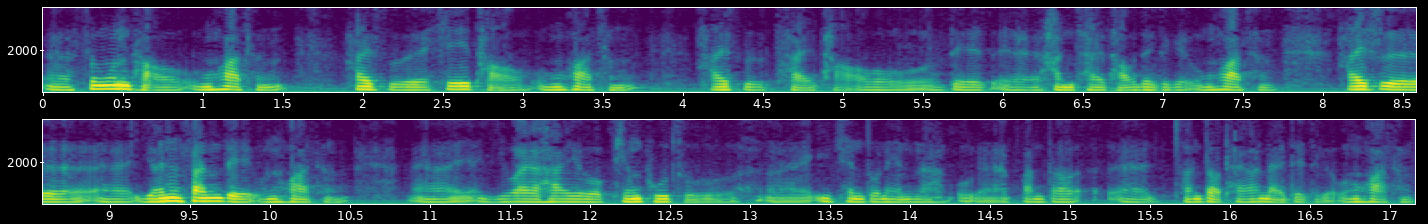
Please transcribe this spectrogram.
呃生温陶文化层，还是黑陶文化层，还是彩陶的呃汉彩陶的这个文化层，还是呃圆山的文化层。呃，以外还有平埔族，呃，一千多年呢，呃，搬到呃传到台湾来的这个文化层，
